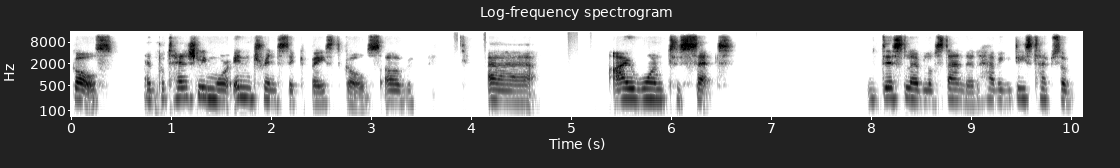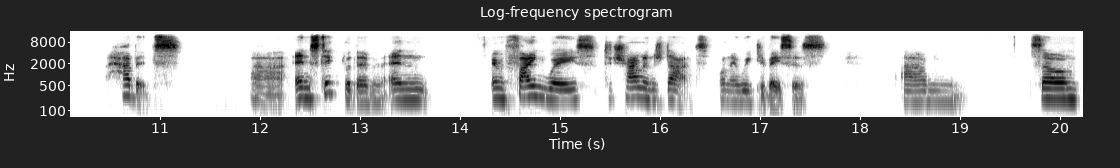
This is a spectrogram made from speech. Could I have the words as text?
goals and potentially more intrinsic based goals of uh, i want to set this level of standard, having these types of habits, uh, and stick with them and and find ways to challenge that on a weekly basis. Um, so,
